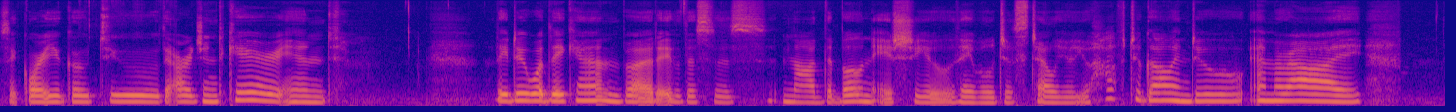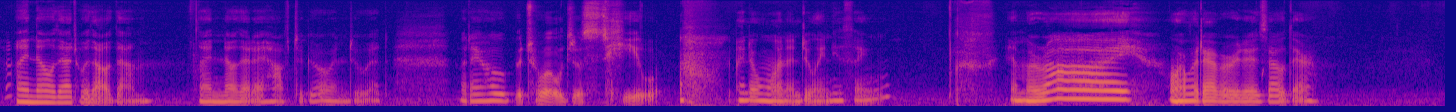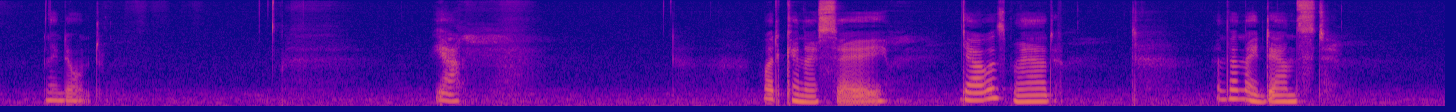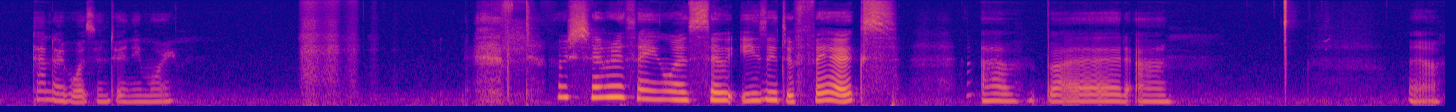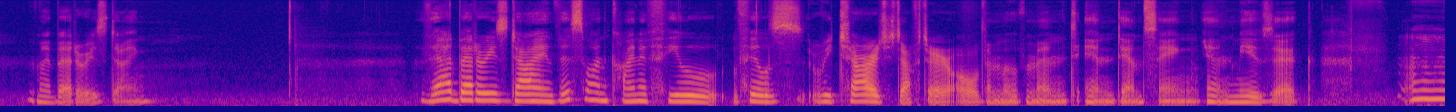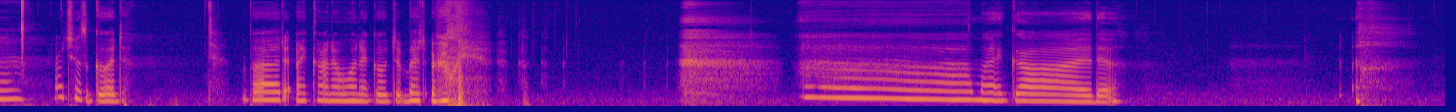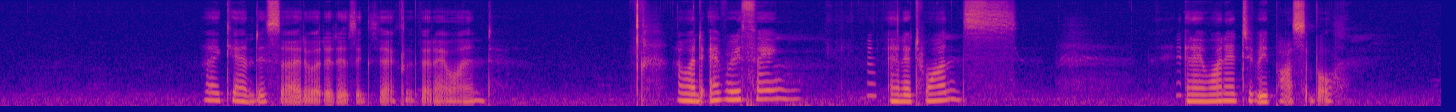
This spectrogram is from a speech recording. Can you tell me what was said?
It's like, or you go to the urgent care and they do what they can, but if this is not the bone issue, they will just tell you, you have to go and do MRI. I know that without them. I know that I have to go and do it, but I hope it will just heal. I don't want to do anything. MRI or whatever it is out there. I don't. Yeah. What can I say? Yeah, I was mad. And then I danced. And I wasn't anymore. I wish everything was so easy to fix. Uh, but uh, yeah, my battery is dying. That battery is dying. This one kind of feel feels recharged after all the movement and dancing and music, mm, which is good. But I kind of want to go to bed early. oh my god. I can't decide what it is exactly that I want. I want everything and at once, and I want it to be possible,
